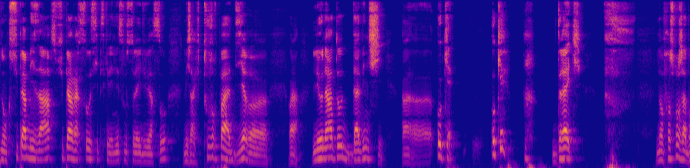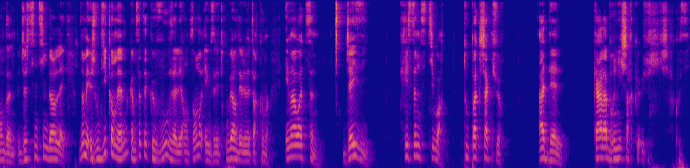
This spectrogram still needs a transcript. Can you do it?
Donc super bizarre, super verso aussi parce qu'elle est née sous le soleil du verso, mais j'arrive toujours pas à dire euh, voilà. Leonardo da Vinci. Euh, ok. Ok. Drake. Non, franchement, j'abandonne. Justin Timberlake. Non, mais je vous dis quand même, comme ça, peut-être que vous, vous allez entendre et vous allez trouver un dénominateur commun. Emma Watson, Jay-Z, Kristen Stewart, Tupac Shakur, Adele, Carla Bruni Sarkozy.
